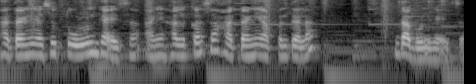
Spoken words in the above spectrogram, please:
हाताने असं तोडून घ्यायचं आणि हलकासा हाताने आपण त्याला दाबून घ्यायचं.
